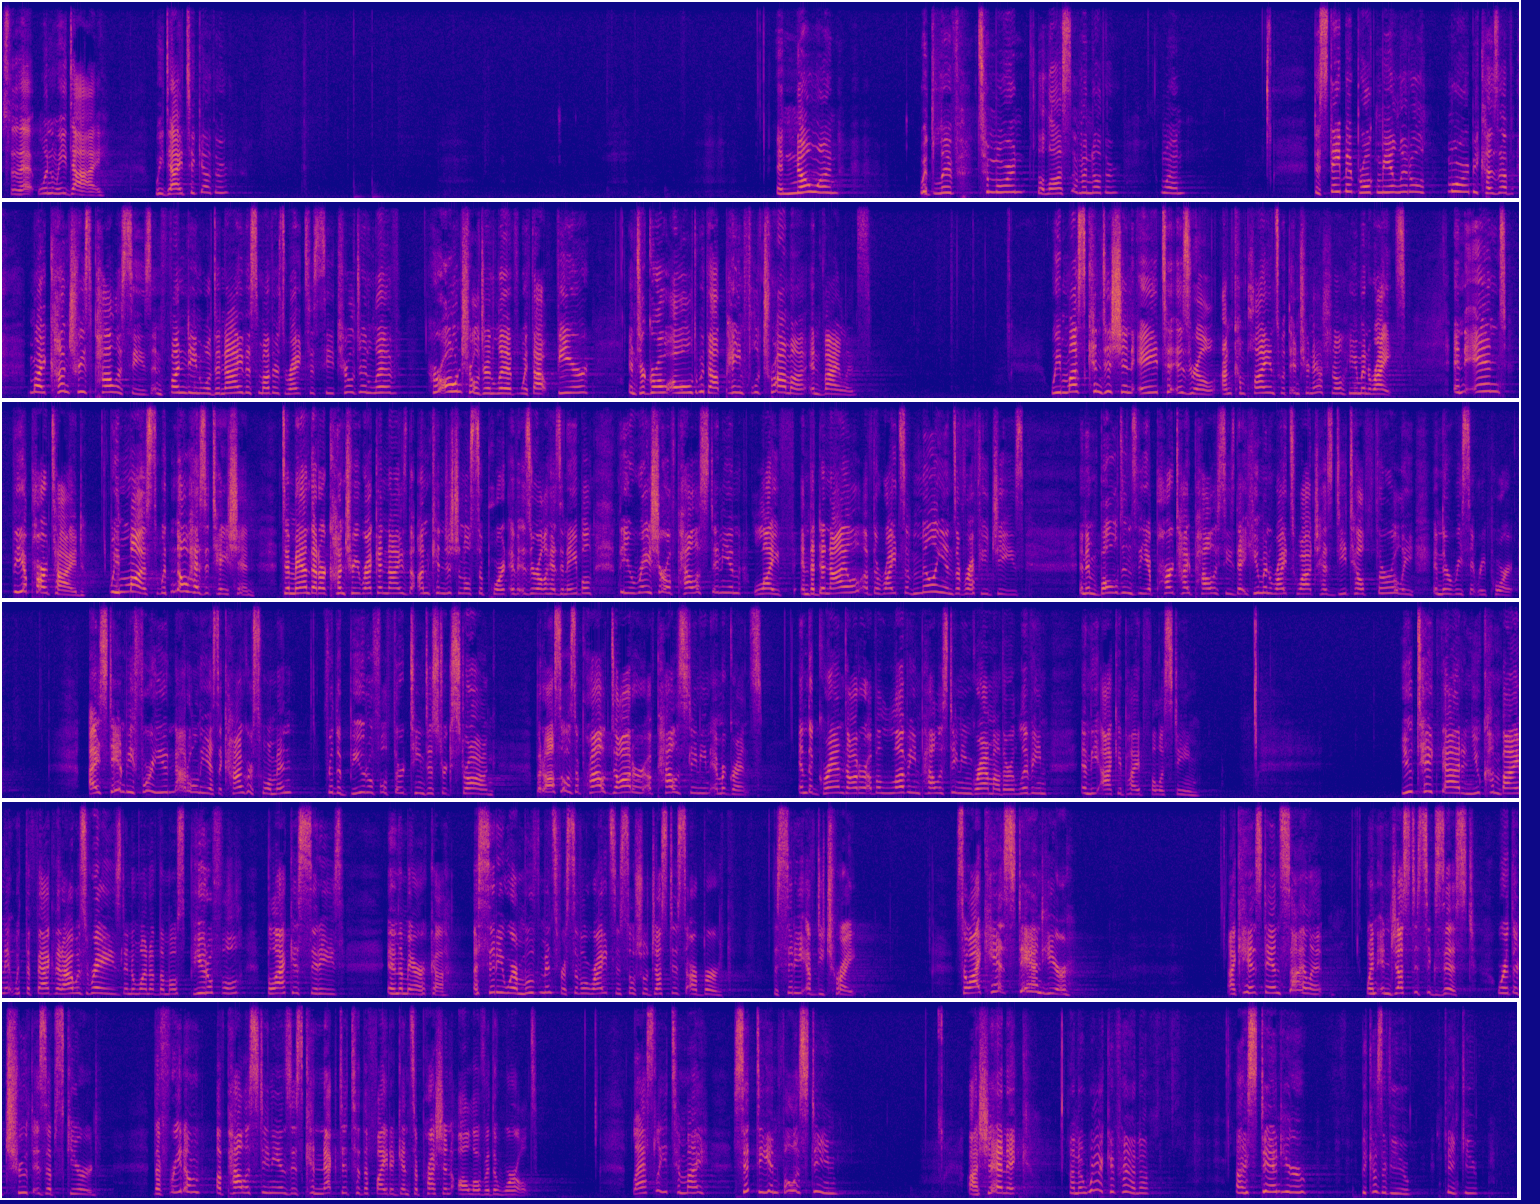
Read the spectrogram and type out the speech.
so that when we die, we die together. And no one would live to mourn the loss of another one. The statement broke me a little more because of my country's policies and funding will deny this mother's right to see children live, her own children live without fear and to grow old without painful trauma and violence. We must condition aid to Israel on compliance with international human rights and end the apartheid. We must, with no hesitation, demand that our country recognize the unconditional support of Israel has enabled the erasure of Palestinian life and the denial of the rights of millions of refugees and emboldens the apartheid policies that Human Rights Watch has detailed thoroughly in their recent report. I stand before you not only as a congresswoman for the beautiful 13 district strong, but also as a proud daughter of Palestinian immigrants and the granddaughter of a loving Palestinian grandmother living in the occupied Palestine. You take that and you combine it with the fact that I was raised in one of the most beautiful, blackest cities in America, a city where movements for civil rights and social justice are birthed, the city of Detroit. So I can't stand here. I can't stand silent when injustice exists, where the truth is obscured. The freedom of Palestinians is connected to the fight against oppression all over the world. Lastly, to my city in Palestine, Ashanik and Awakif Hannah, I stand here because of you. Thank you.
